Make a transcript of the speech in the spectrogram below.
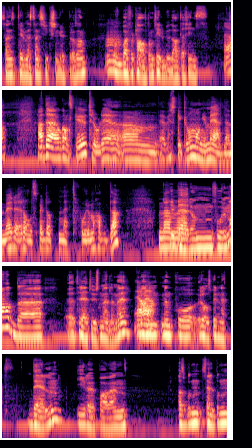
science, til og med science fiction-grupper og sånn. Og bare fortalt om tilbudet, at det fins. Ja. Ja, det er jo ganske utrolig. Um, jeg husker ikke hvor mange medlemmer rollespill.net-forumet hadde. Men uh, Hyperion-forumet hadde eh, 3000 medlemmer. Ja, men, ja. men på rollespillnett-delen i løpet av en Altså på den, Selv på den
